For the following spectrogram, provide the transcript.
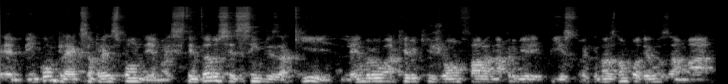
é, bem complexa para responder, mas tentando ser simples aqui, lembro aquilo que João fala na primeira epístola, que nós não podemos amar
